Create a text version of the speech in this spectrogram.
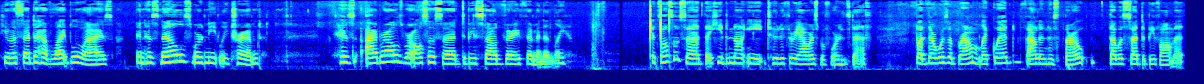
He was said to have light blue eyes, and his nails were neatly trimmed. His eyebrows were also said to be styled very femininely. It's also said that he did not eat two to three hours before his death, but there was a brown liquid found in his throat that was said to be vomit.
